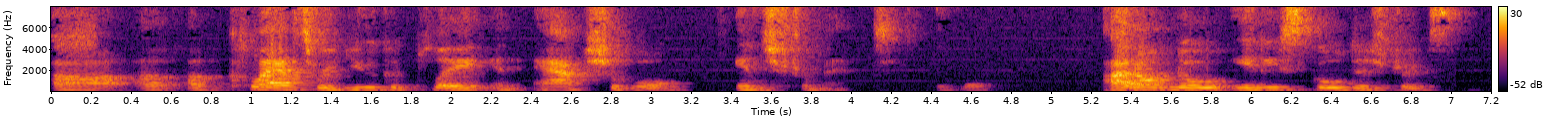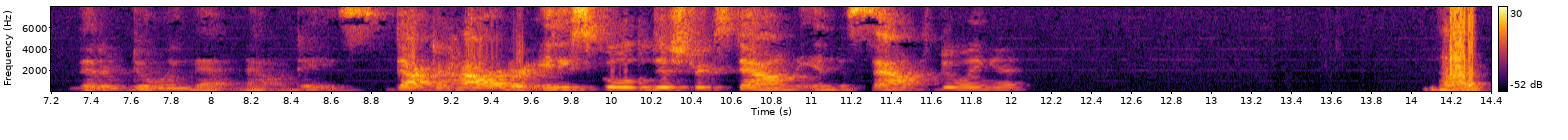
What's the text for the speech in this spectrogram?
uh, a, a class where you could play an actual instrument. Mhm. I don't know any school districts that are doing that nowadays. Dr. Howard, are any school districts down in the South doing it? Not,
